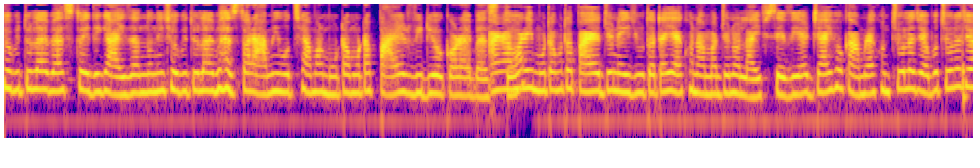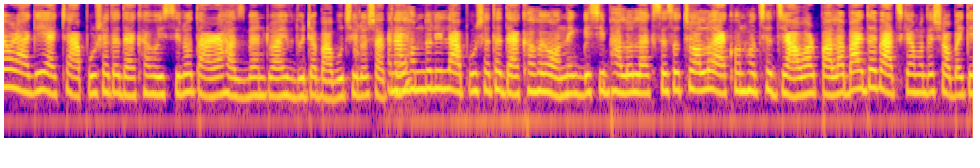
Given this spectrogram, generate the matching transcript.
ছবি তোলায় ব্যস্ত এদিকে আইজান্দনী ছবি তোলায় ব্যস্ত আর আমি হচ্ছে আমার মোটা মোটা পায়ের ভিডিও করায় ব্যস্ত। আর আমার এই মোটা মোটা পায়ের জন্য এই জুতাটাই এখন আমার জন্য লাইফ সেভিয়ার যাই হোক আমরা এখন চলে যাব। চলে যাওয়ার আগে একটা আপুর সাথে দেখা হয়েছিল তারা হাজব্যান্ড ওয়াইফ দুইটা বাবু ছিল সাথে। আলহামদুলিল্লাহ আপুর সাথে দেখা হয়ে অনেক বেশি ভালো লাগছে। সো চলো এখন হচ্ছে যাওয়ার পালা। বাই দেবে আজকে আমাদের সবাইকে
